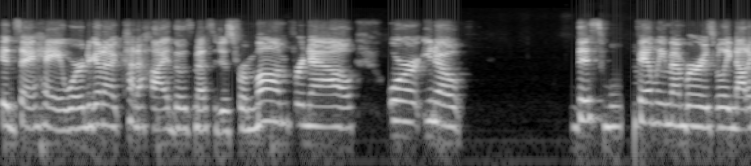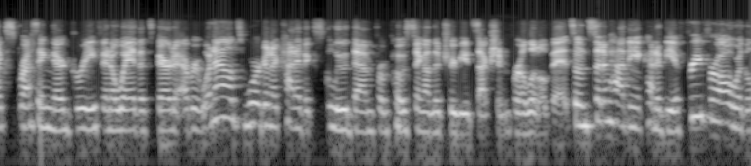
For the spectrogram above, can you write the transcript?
can say, "Hey, we're gonna kind of hide those messages from mom for now," or you know. This family member is really not expressing their grief in a way that's fair to everyone else. We're going to kind of exclude them from posting on the tribute section for a little bit. So instead of having it kind of be a free for all where the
